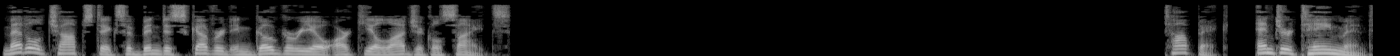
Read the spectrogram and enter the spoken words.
Metal chopsticks have been discovered in Goguryeo archaeological sites. Entertainment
